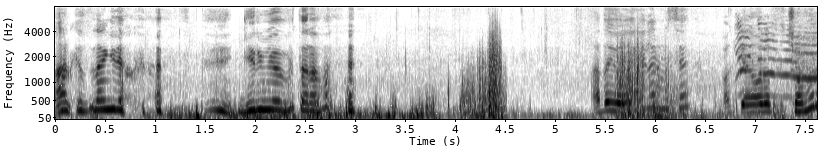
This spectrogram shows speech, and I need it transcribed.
Arkasından gidiyor. Girmiyor bir tarafa. Ada yola gelir misin? Bak ya orası çamur.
